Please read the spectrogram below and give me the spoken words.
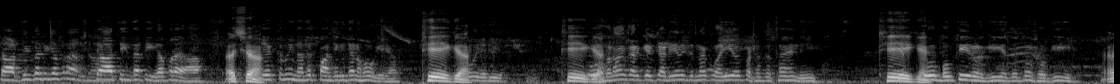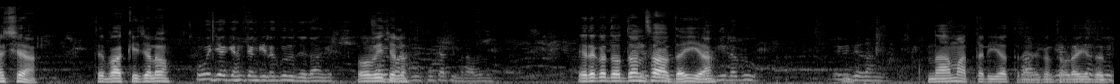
4 ਤੀਕ ਦਾ ਟੀਕਾ ਭਰਾ 4 ਤੀਕ ਦਾ ਟੀਕਾ ਭਰਾਇਆ। ਅੱਛਾ। ਇੱਕ ਮਹੀਨਾ ਤੇ 5 ਦਿਨ ਹੋ ਗਏ ਆ। ਠੀਕ ਆ। ਉਹ ਜਿਹੜੀ ਠੀਕ ਉਹ ਆ ਖੜਾ ਕਰਕੇ ਚਾੜੀਆਂ ਨੇ ਜਿੰਨਾ ਕੋਈ ਉਹ ਪੱਠਾ ਦੱਸਾਂ ਹੈ ਨਹੀਂ। ਠੀਕ ਹੈ। ਉਹ ਬਹੁਤੀ ਰੁਲ ਗਈ ਹੈ ਦੁੱਧੋਂ ਸੋ ਗਈ ਅੱਛਾ ਤੇ ਬਾਕੀ ਚਲੋ। ਉਹ ਜੇ ਕਿਸੇ ਨੂੰ ਚੰਗੀ ਲੱਗੂ ਤਾਂ ਦੇ ਦਾਂਗੇ। ਉਹ ਵੀ ਚਲੋ। ਇਹਦੇ ਕੋਲ ਦੁੱਧ ਹੁਣ ਹਿਸਾਬ ਦਾ ਹੀ ਆ। ਚੰਗੀ ਲੱਗੂ ਇਹ ਵੀ ਦੇ ਦਾਂਗੇ। ਨਾ ਮਾਤਰ ਹੀ ਆ ਉਤਰੇ ਇਹਦੇ ਕੋਲ ਥੋੜਾ ਜਿਹਾ ਦੁੱਧ।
